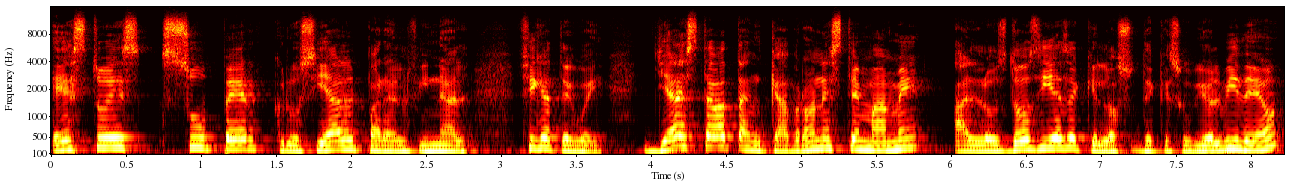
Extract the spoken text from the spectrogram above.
Esto es súper crucial para el final. Fíjate, güey, ya estaba tan cabrón este mame a los dos días de que, los, de que subió el video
